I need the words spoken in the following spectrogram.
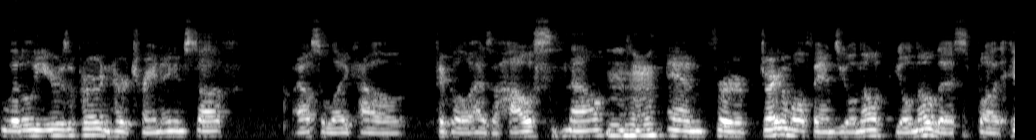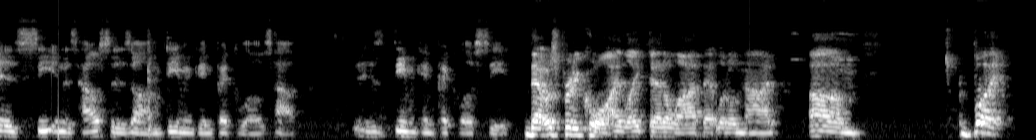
little years of her and her training and stuff. I also like how Piccolo has a house now. Mm-hmm. And for Dragon Ball fans, you'll know you'll know this, but his seat in his house is um Demon King Piccolo's house. His Demon King Piccolo's seat. That was pretty cool. I like that a lot. That little nod. Um, but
